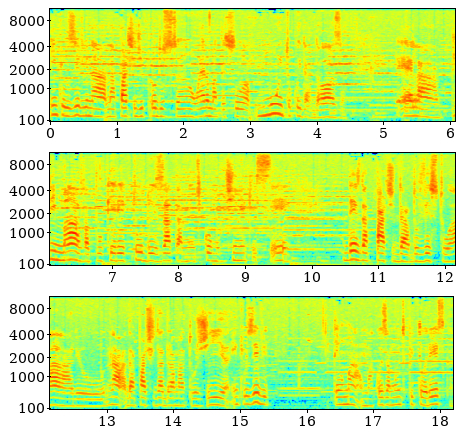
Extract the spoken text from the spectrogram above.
inclusive na, na parte de produção, era uma pessoa muito cuidadosa. Ela primava por querer tudo exatamente como tinha que ser, desde a parte da, do vestuário, na, da parte da dramaturgia. Inclusive, tem uma, uma coisa muito pitoresca.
